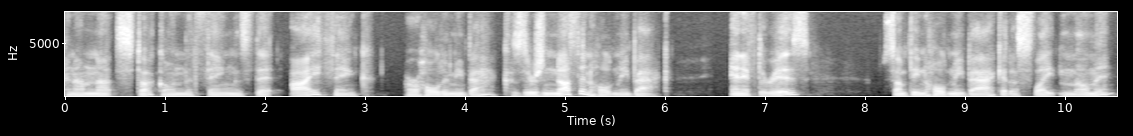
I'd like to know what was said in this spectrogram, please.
And I'm not stuck on the things that I think are holding me back because there's nothing holding me back. And if there is something holding me back at a slight moment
